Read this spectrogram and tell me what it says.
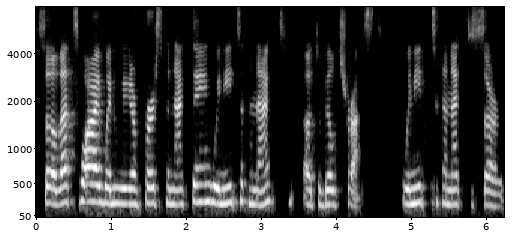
So that's why when we are first connecting, we need to connect uh, to build trust. We need to connect to serve,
